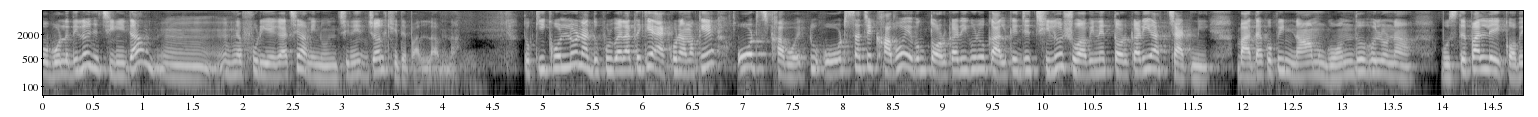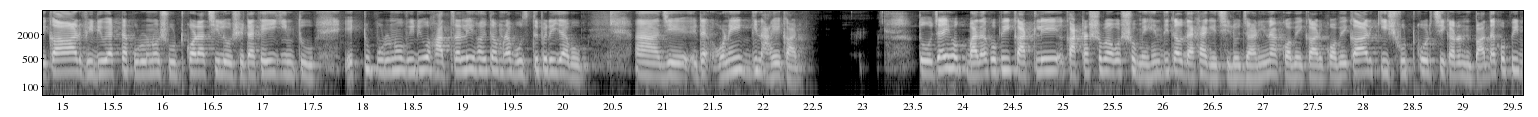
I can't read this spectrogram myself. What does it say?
ও বলে দিল যে, চিনিটা ফুরিয়ে গেছে, আমি নুন, চিনির জল খেতে পারলাম না। তো কি করল? না, দুপুরবেলা থেকে এখন আমাকে ওটস খাব। একটু ওটস আছে খাব এবং তরকারিগুলো কালকে যে ছিল সোয়াবিনের তরকারি আর চাটনি। বাঁধাকপির নাম গন্ধ হলো না। বুঝতে পারলে কবেকার ভিডিও একটা পুরনো শ্যুট করা ছিল সেটাকেই কিন্তু একটু পুরনো ভিডিও হাতড়ালেই হয়তো আমরা বুঝতে পেরে যাব যে এটা অনেক দিন আগেকার। তো যাই হোক, বাঁধাকপি কাটলে, কাটার সময় অবশ্য মেহেন্দিটাও দেখা গেছিল, জানি না কবেকার কবেকার কি শ্যুট করছি, কারণ বাঁধাকপির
